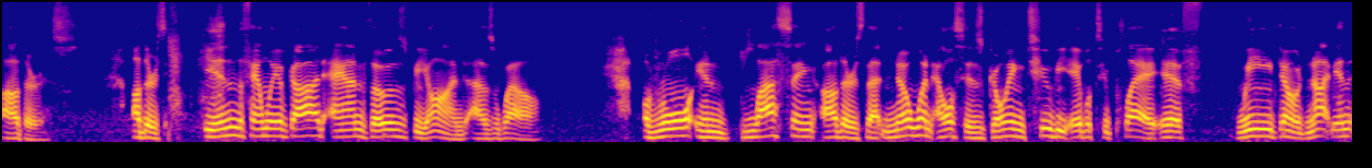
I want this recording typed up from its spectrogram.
others, others in the family of God and those beyond as well. A role in blessing others that no one else is going to be able to play if we don't, not in,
